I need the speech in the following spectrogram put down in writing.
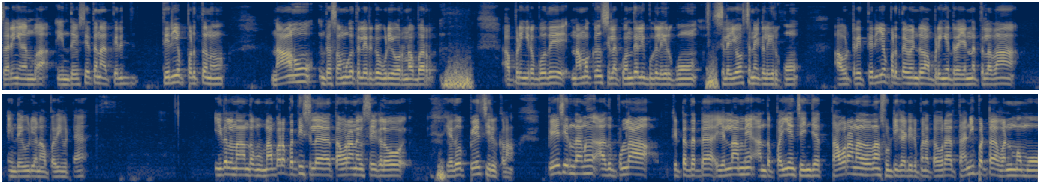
சரிங்க நண்பா. இந்த விஷயத்த நான் தெரி தெரியப்படுத்தணும். நானும் இந்த சமூகத்தில் இருக்கக்கூடிய ஒரு நபர். அப்படிங்கிற போது நமக்கும் சில கொந்தளிப்புகள் இருக்கும். சில யோசனைகள் இருக்கும். அவற்றை தெரியப்படுத்த வேண்டும் அப்படிங்கிற எண்ணத்தில் தான் இந்த வீடியோ நான் பதிவிட்டேன். இதில் நான் அந்த நபரை பற்றி சில தவறான விஷயங்களோ ஏதோ பேசியிருக்கலாம். பேசியிருந்தாலும் அது ஃபுல்லாக கிட்டத்தட்ட எல்லாமே அந்த பையன் செஞ்ச தவறானதை தான் சுட்டி காட்டியிருப்பேனே தவிர தனிப்பட்ட வன்மமோ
